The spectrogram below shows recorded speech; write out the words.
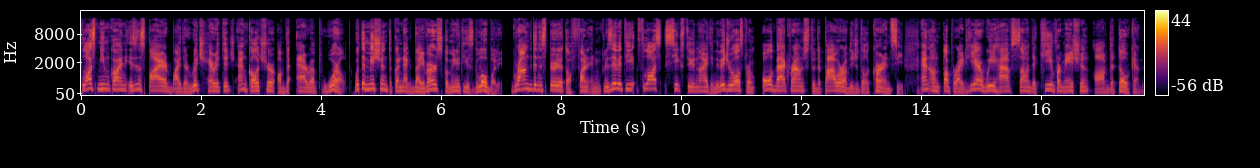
Floos meme coin is inspired by the rich heritage and culture of the Arab world, with a mission to connect diverse communities globally. Grounded in the spirit of fun and inclusivity, Floos seeks to unite individuals from all backgrounds to the power of digital currency. And on top right here, we have some of the key information of the token.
